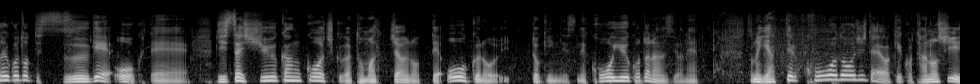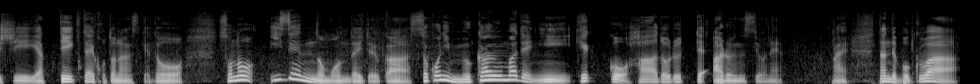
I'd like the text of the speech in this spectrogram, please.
そういうことってすげえ多くて実際習慣構築が止まっちゃうのって多くの時にですねこういうことなんですよね。そのやってる行動自体は結構楽しいしやっていきたいことなんですけどその以前の問題というかそこに向かうまでに結構ハードルってあるんですよね。はい。なんで僕は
